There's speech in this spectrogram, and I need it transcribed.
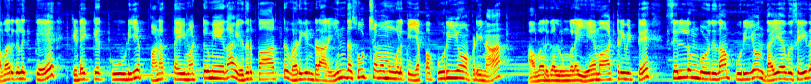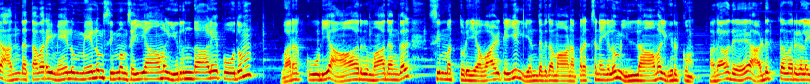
அவர்களுக்கு கிடைக்கக்கூடிய பணத்தை மட்டுமே தான் எதிர்பார்த்து வருகின்றார். இந்த சூட்சமம் உங்களுக்கு எப்போ புரியும் அப்படின்னா அவர்கள் உங்களை ஏமாற்றிவிட்டு செல்லும் பொழுதுதான் புரியும். தயவு செய்து அந்த தவறை மேலும் மேலும் சிம்மம் செய்யாமல் இருந்தாலே போதும். வரக்கூடிய ஆறு மாதங்கள் சிம்மத்துடைய வாழ்க்கையில் எந்த விதமான பிரச்சனைகளும் இல்லாமல் இருக்கும். அதாவது அடுத்தவர்களை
